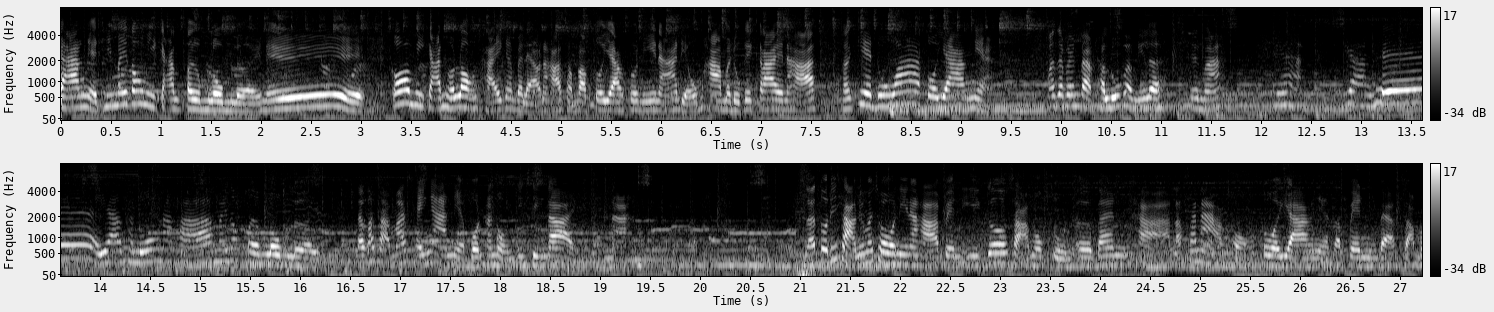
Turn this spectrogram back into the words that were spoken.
ยางเนี่ยที่ไม่ต้องมีการเติมลมเลยนี่ก็มีการทดลองใช้กันไปแล้วนะคะสำหรับตัวยางตัวนี้นะ เดี๋ยวพามาดูใกล้ๆนะคะ สังเกตดูว่าตัวยางเนี่ยมันจะเป็นแบบทะลุแบบนี้เลยเห็นไหมเนี่ยยางเท่างทะลุนะคะ ไม่ต้องเติมลมเลย แล้วก็สามารถใช้งานเนี่ยบนถนนจริง ๆ ได้นะและตัวที่ 3 ที่มาโชว์วันนี้นะคะ เป็น Eagle 360 Urban ค่ะ ลักษณะของตัวยางเนี่ยจะเป็นแบบ360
